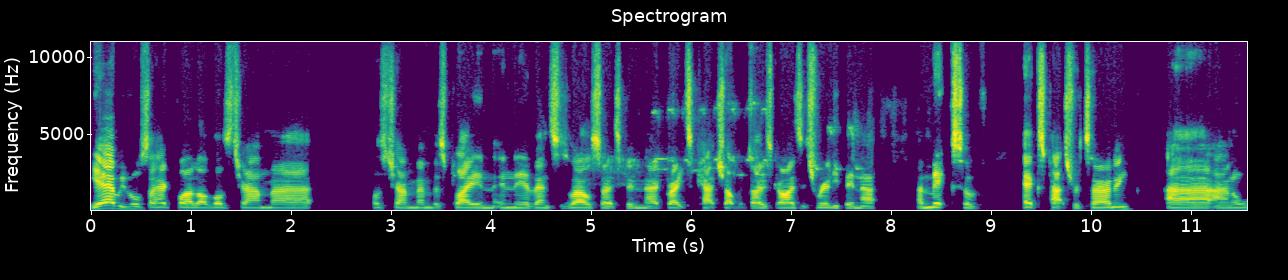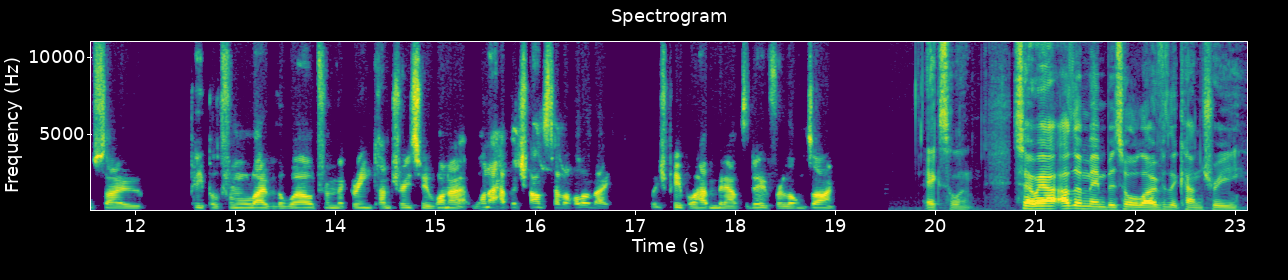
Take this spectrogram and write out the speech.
Yeah, we've also had quite a lot of AustCham AustCham members play in, in the events as well. So it's been uh, great to catch up with those guys. It's really been a, a mix of expats returning uh, and also people from all over the world from the green countries who want to want to have the chance to have a holiday, which people haven't been able to do for a long time. Excellent. So our other members all over the country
